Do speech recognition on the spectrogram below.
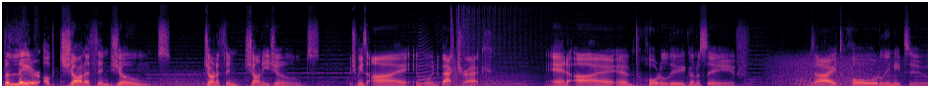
the lair of Jonathan Jones. Jonathan Johnny Jones. Which means I am going to backtrack. And I am totally gonna save. Because I totally need to.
